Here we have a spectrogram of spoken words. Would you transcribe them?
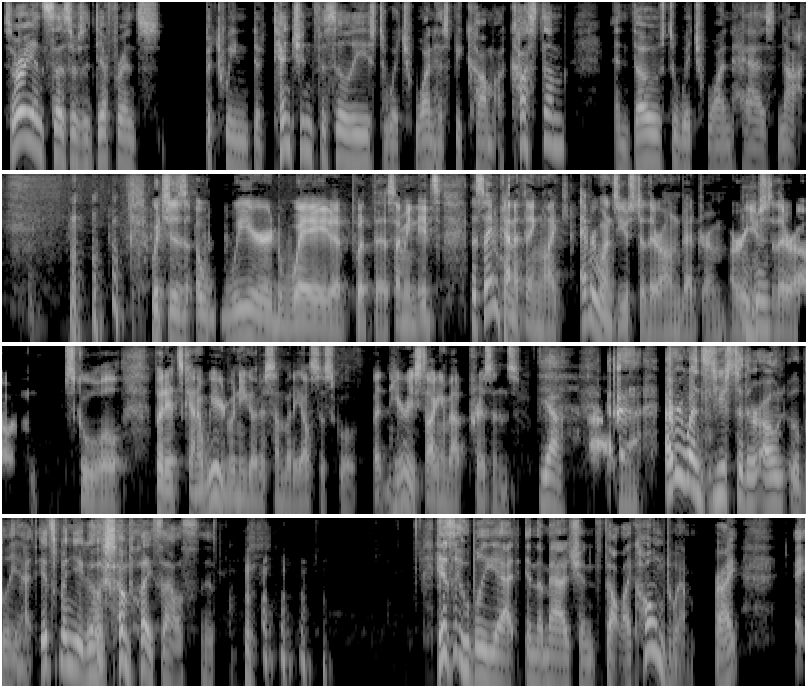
Severian says there's a difference between detention facilities to which one has become accustomed and those to which one has not. which is a weird way to put this. I mean, it's the same kind of thing. Like everyone's used to their own bedroom or mm-hmm. used to their own school, but it's kind of weird when you go to somebody else's school. But here he's talking about prisons. Yeah. Um, Everyone's used to their own oubliette. It's when you go someplace else. His oubliette in the mansion felt like home to him, right?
